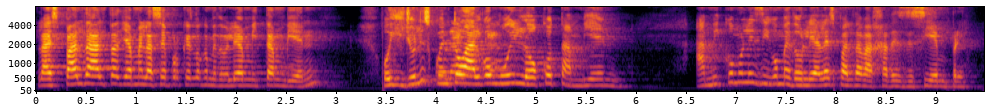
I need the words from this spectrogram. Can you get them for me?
La espalda alta ya me la sé porque es lo que me duele a mí también. Oye, yo les cuento algo muy loco también. A mí, como les digo, me dolía la espalda baja desde siempre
